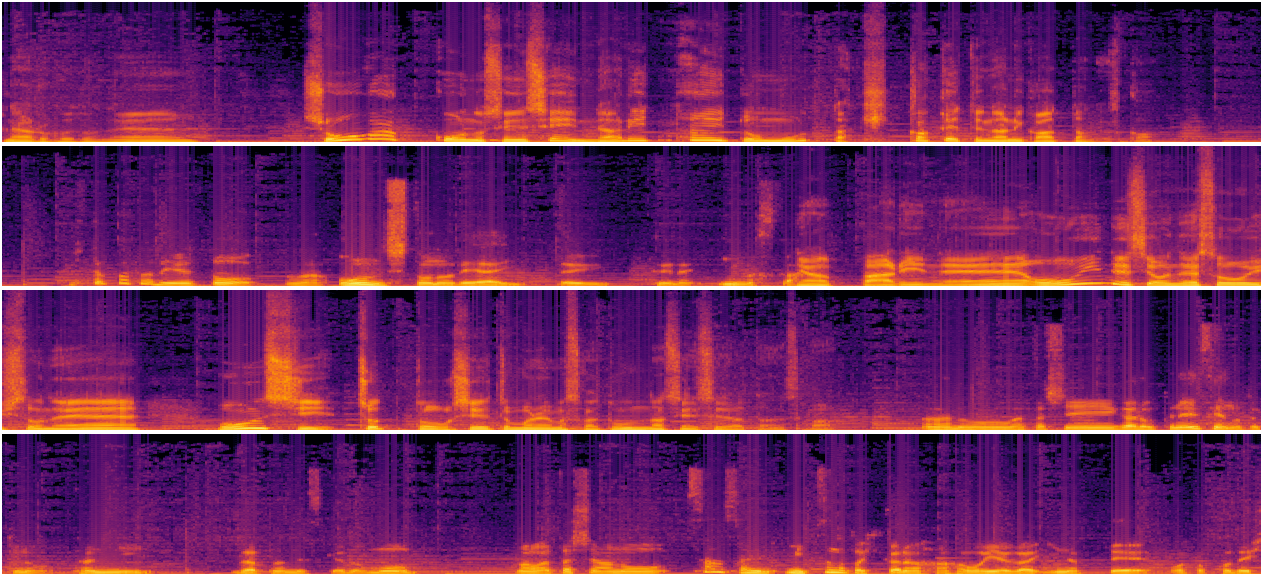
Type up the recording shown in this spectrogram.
なるほどね。小学校の先生になりたいと思ったきっかけって何かあったんですか？一言で言うと、まあ、恩師との出会いというふうな言いますか。やっぱりね、多いんですよね、そういう人ね。恩師、ちょっと教えてもらえますか、どんな先生だったんですか？あの、私が6年生の時の担任だったんですけども、まあ私、あの、3歳、3つの時から母親がいなくて、男で一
